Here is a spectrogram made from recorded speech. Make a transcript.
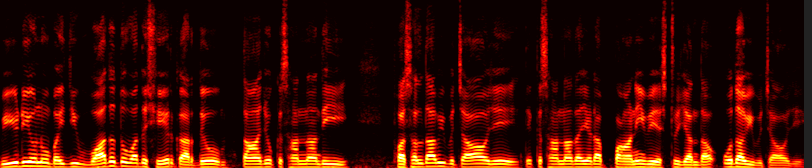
ਵੀਡੀਓ ਨੂੰ ਬਾਈ ਜੀ ਵੱਧ ਤੋਂ ਵੱਧ ਸ਼ੇਅਰ ਕਰ ਦਿਓ ਤਾਂ ਜੋ ਕਿਸਾਨਾਂ ਦੀ ਫਸਲ ਦਾ ਵੀ ਬਚਾਅ ਹੋ ਜੇ ਅਤੇ ਕਿਸਾਨਾਂ ਦਾ ਜਿਹੜਾ ਪਾਣੀ ਵੇਸਟ ਹੋ ਜਾਂਦਾ ਉਹਦਾ ਵੀ ਬਚਾਅ ਹੋ ਜੇ।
